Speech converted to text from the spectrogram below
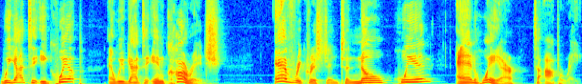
We got to equip and we've got to encourage every Christian to know when and where to operate.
